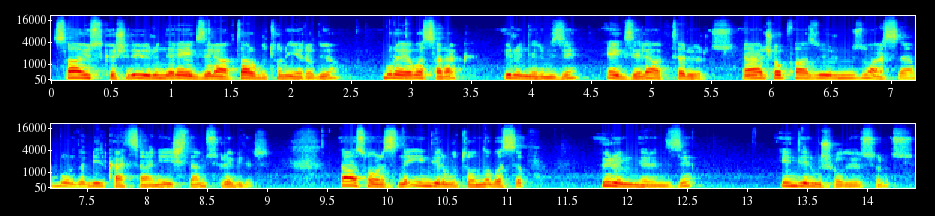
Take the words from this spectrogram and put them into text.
sağ üst köşede ürünlere Excel'e aktar butonu yer alıyor. Buraya basarak ürünlerimizi Excel'e aktarıyoruz. Eğer çok fazla ürünümüz varsa burada birkaç saniye işlem sürebilir. Daha sonrasında indir butonuna basıp ürünlerinizi indirmiş oluyorsunuz.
